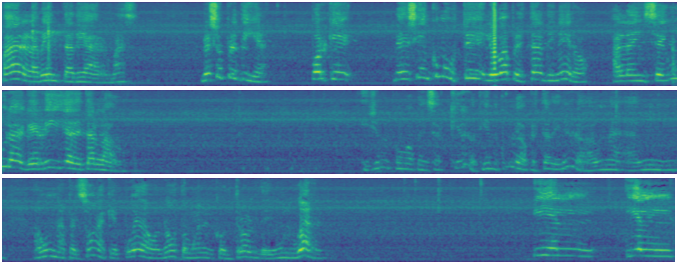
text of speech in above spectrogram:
para la venta de armas, me sorprendía porque me decían, ¿cómo usted le va a prestar dinero a la insegura guerrilla de tal lado? Y yo me pongo a pensar, ¿qué lo tiene? ¿Cómo le va a prestar dinero a una, a, un- persona que pueda o no tomar el control de un lugar? Y el, y el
